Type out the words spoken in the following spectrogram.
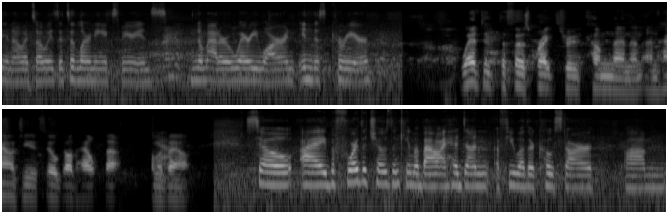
You know, it's always it's a learning experience, no matter where you are in, in this career. Where did the first breakthrough come then, and, and how do you feel God helped that come yeah. about? So I, before The Chosen came about, I had done a few other co-star um,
